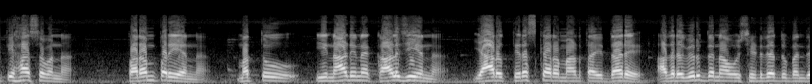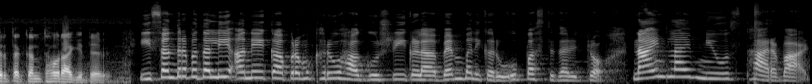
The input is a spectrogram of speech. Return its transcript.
ಇತಿಹಾಸವನ್ನ, ಪರಂಪರೆಯನ್ನ ಮತ್ತು ಈ ನಾಡಿನ ಕಾಳಜಿಯನ್ನ ಯಾರು ತಿರಸ್ಕಾರ ಮಾಡ್ತಾ ಇದ್ದಾರೆ, ಅದರ ವಿರುದ್ಧ ನಾವು ಸಿಡಿದೆದ್ದು ಬಂದಿರತಕ್ಕಂಥವರಾಗಿದ್ದೇವೆ. ಈ ಸಂದರ್ಭದಲ್ಲಿ ಅನೇಕ ಪ್ರಮುಖರು ಹಾಗೂ ಶ್ರೀಗಳ ಬೆಂಬಲಿಗರು ಉಪಸ್ಥಿತರಿದ್ದರು. Nine live news Dharwad.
